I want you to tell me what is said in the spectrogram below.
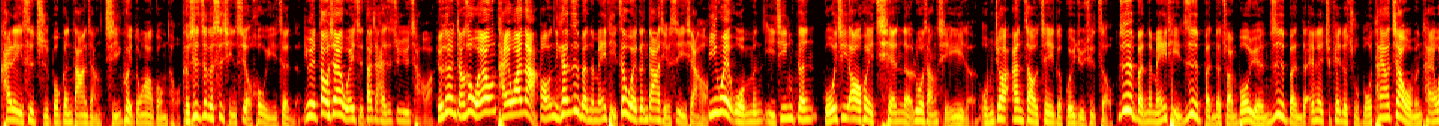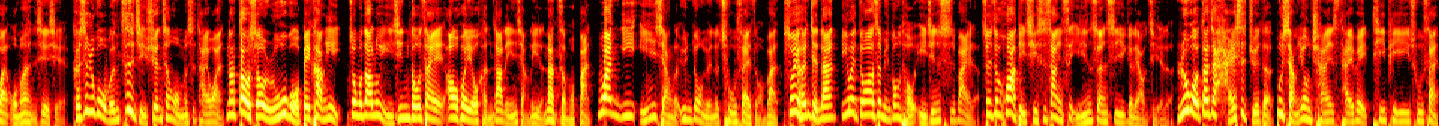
开了一次直播，跟大家讲击溃冬奥公投。可是这个事情是有后遗症的，因为到现在为止，大家还是继续吵啊。有的人讲说我要用台湾呐，哦，你看日本的媒体，这我也跟大家解释一下哈，因为我们已经跟国际奥会签了洛桑协议了，我们就要按照这个规矩去走。日本的媒体、日本的转播员、日本的 NHK 的主播，他要叫我们台湾，我们很谢谢。可是如果我们自己宣称我们是台湾，那到时候如果被抗议，中国大陆已经都在奥会有很大的影响力了，那怎么办？万一影响了运动员的出赛怎么办？所以很简单。因为东奥正名公投已经失败了，所以这个话题其实上一次已经算是一个了结了。如果大家还是觉得不想用 Chinese Taipei TPE 出赛，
